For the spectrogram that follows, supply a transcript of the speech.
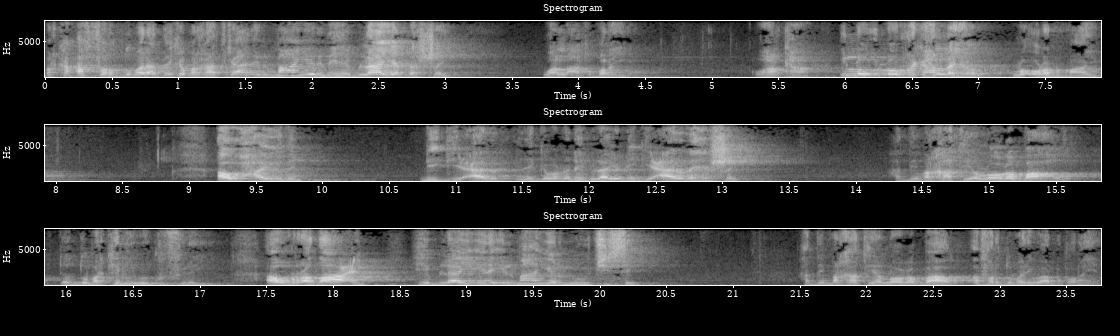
marka afar dumar hadday ka markhaati kacaan ilmahan yar inay hiblaaya dhashay waa la aqbalaya oo halkaa ilow rag ha la helo la odhan maayo. Aw xaydin dhiiggii caadada inay gabadhan hiblaayo dhiiggii caadada heshay. Haddii markhaatiya looga baahdo dee dumar keliya way ku filan aw radaacin hiblaayo inay ilmahan yar nuujisay. Haddii markhaatiya looga baahdo afar dumari waa noqonaya.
